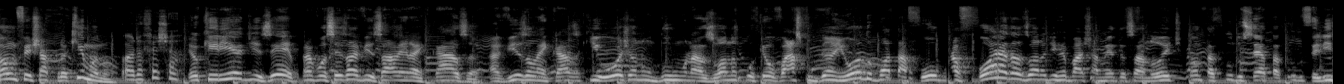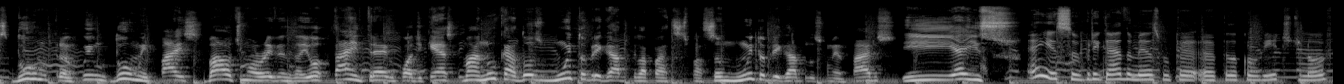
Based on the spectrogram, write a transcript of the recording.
Vamos fechar por aqui, mano? Bora fechar. Eu queria dizer para vocês avisarem lá em casa, avisa lá em casa que hoje eu não durmo na zona porque o Vasco ganhou do Botafogo, tá fora da zona de rebaixamento essa noite, então tá tudo certo, tá tudo feliz, durmo tranquilo, durmo em paz. Baltimore Ravens ganhou, tá entregue o podcast. Manu Cardoso, muito obrigado pela participação, muito obrigado pelos comentários e é isso. É isso, obrigado mesmo eh, pelo convite de novo.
